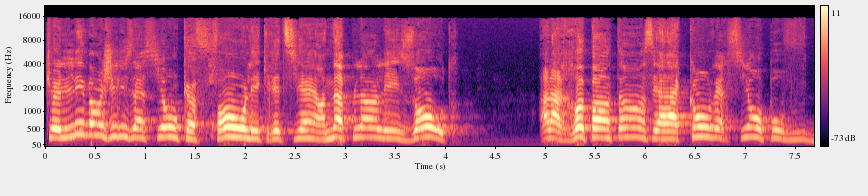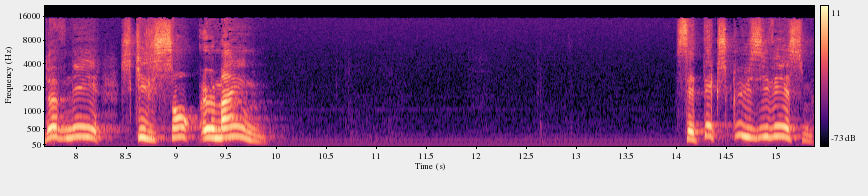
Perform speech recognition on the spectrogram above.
que l'évangélisation que font les chrétiens en appelant les autres à la repentance et à la conversion pour devenir ce qu'ils sont eux-mêmes. Cet exclusivisme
